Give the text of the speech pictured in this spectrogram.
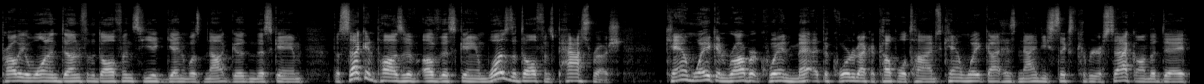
probably a one and done for the Dolphins. He again was not good in this game. The second positive of this game was the Dolphins' pass rush. Cam Wake and Robert Quinn met at the quarterback a couple of times. Cam Wake got his 96th career sack on the day,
